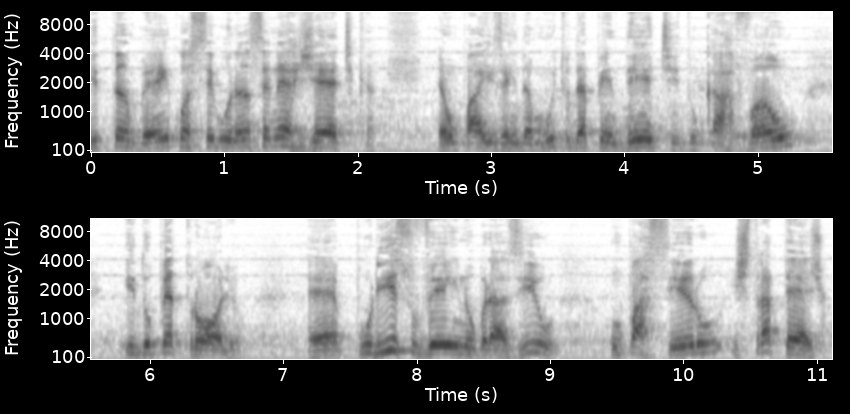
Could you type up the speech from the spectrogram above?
E também com a segurança energética. É um país ainda muito dependente do carvão e do petróleo. É, por isso veio no Brasil um parceiro estratégico,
